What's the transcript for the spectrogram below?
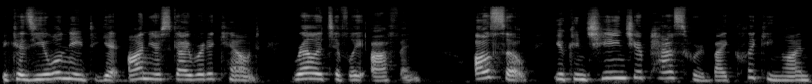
because you will need to get on your Skyward account relatively often. Also, you can change your password by clicking on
